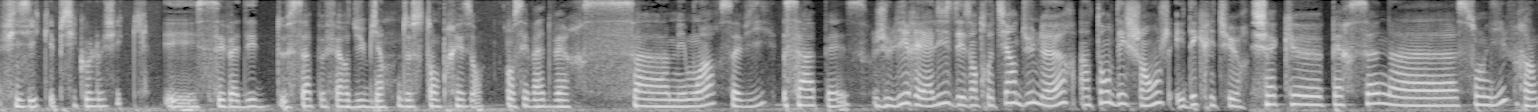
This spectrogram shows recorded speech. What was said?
physique et psychologique. Et s'évader de ça peut faire du bien, de ce temps présent. On s'évade vers sa mémoire, sa vie, ça apaise. Julie réalise des entretiens d'une heure, un temps d'échange et d'écriture. Chaque euh, personne a son livre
